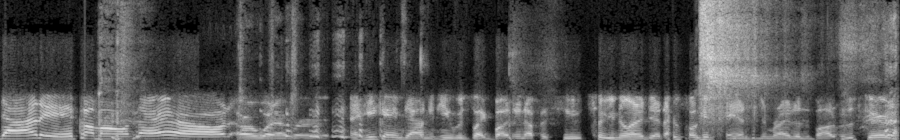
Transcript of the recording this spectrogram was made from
"Daddy, come on down," or whatever. And he came down and he was like buttoning up his suit. So you know what I did? I fucking pantsed him right at the bottom of the stairs.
